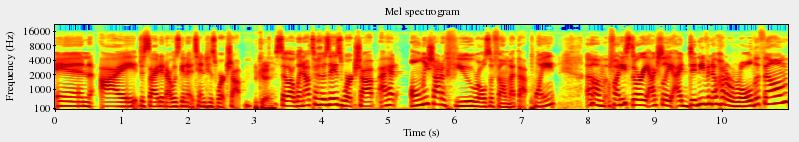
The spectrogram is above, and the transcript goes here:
And I decided I was going to attend his workshop. Okay. So I went out to Jose's workshop. I had only shot a few rolls of film at that point. Um, funny story, actually, I didn't even know how to roll the film.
